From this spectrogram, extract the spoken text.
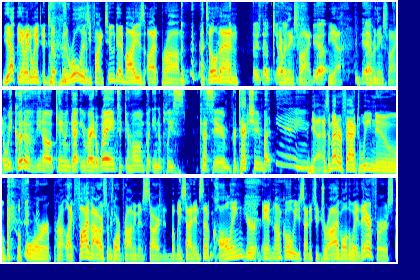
Yep. Yeah. We had to wait until the rule is you find two dead bodies at prom. Until then, There's no killer. everything's fine. Yeah. Yeah. Yeah. Everything's fine. Or we could have, you know, came and got you right away, took you home, put you in a police custody and protection, but yeah. Yeah. As a matter of fact, we knew before, prom, like five hours before prom even started, but we decided instead of calling your aunt and uncle, we decided to drive all the way there first.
